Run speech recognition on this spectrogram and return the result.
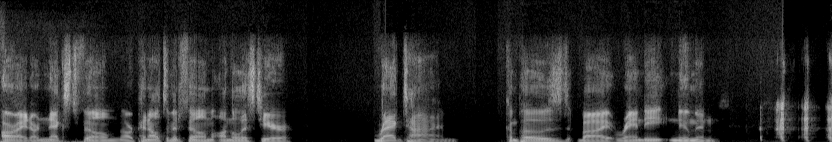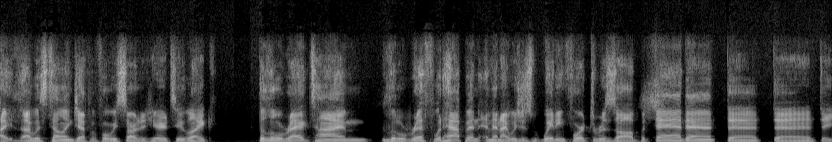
All right, our next film, our penultimate film on the list here, Ragtime, composed by Randy Newman. I, I was telling Jeff before we started here too, like the little ragtime little riff would happen, and then I was just waiting for it to resolve. But da, da, da, da, da,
